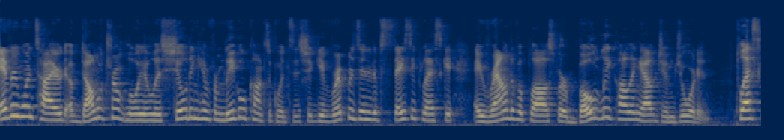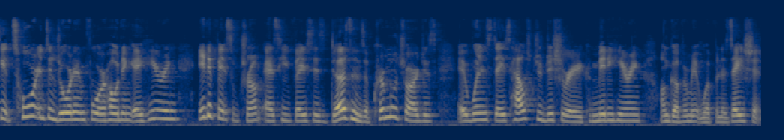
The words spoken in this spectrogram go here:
Everyone tired of Donald Trump loyalists shielding him from legal consequences should give Representative Stacey Plaskett a round of applause for boldly calling out Jim Jordan. Plaskett tore into Jordan for holding a hearing in defense of Trump as he faces dozens of criminal charges at Wednesday's House Judiciary Committee hearing on government weaponization.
